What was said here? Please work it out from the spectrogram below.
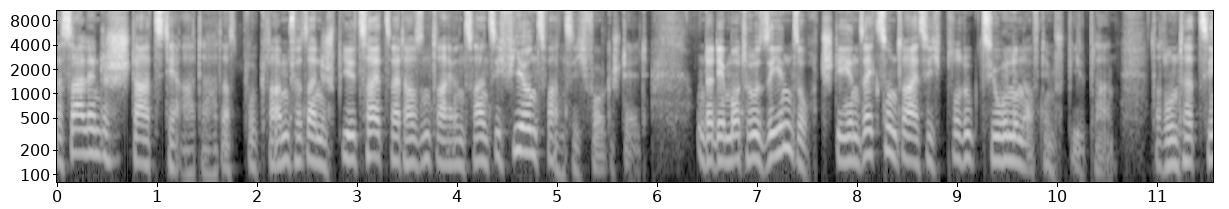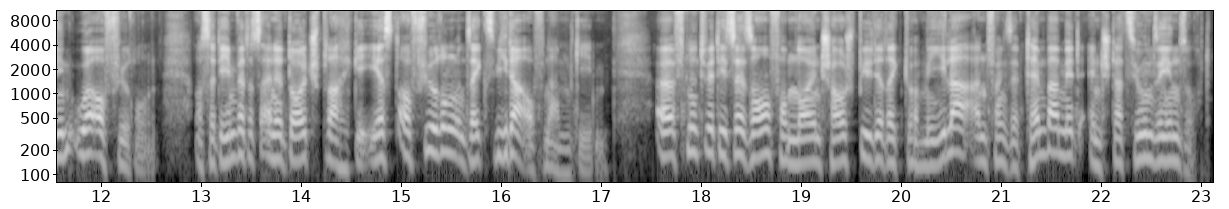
Das Saarländische Staatstheater hat das Programm für seine Spielzeit 2023-24 vorgestellt. Unter dem Motto Sehnsucht stehen 36 Produktionen auf dem Spielplan, darunter 10 Uraufführungen. Außerdem wird es eine deutschsprachige Erstaufführung und sechs Wiederaufnahmen geben. Eröffnet wird die Saison vom neuen Schauspieldirektor Mehler Anfang September mit Endstation Sehnsucht.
